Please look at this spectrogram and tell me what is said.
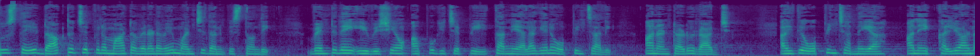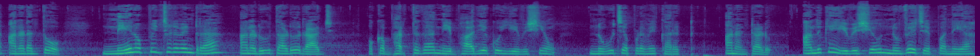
చూస్తే డాక్టర్ చెప్పిన మాట వినడమే మంచిదనిపిస్తోంది. వెంటనే ఈ విషయం అప్పుకి చెప్పి తన్ని ఎలాగైనా ఒప్పించాలి అనంటాడు రాజ్. అయితే ఒప్పించన్నయ్యా అనే కళ్యాణ్ అనడంతో నేనొప్పించడమేంట్రా? అని అడుగుతాడు రాజ్. ఒక భర్తగా నీ భార్యకు ఈ విషయం నువ్వు చెప్పడమే కరెక్ట్ అనంటాడు. అందుకే ఈ విషయం నువ్వే చెప్పన్నయ్యా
